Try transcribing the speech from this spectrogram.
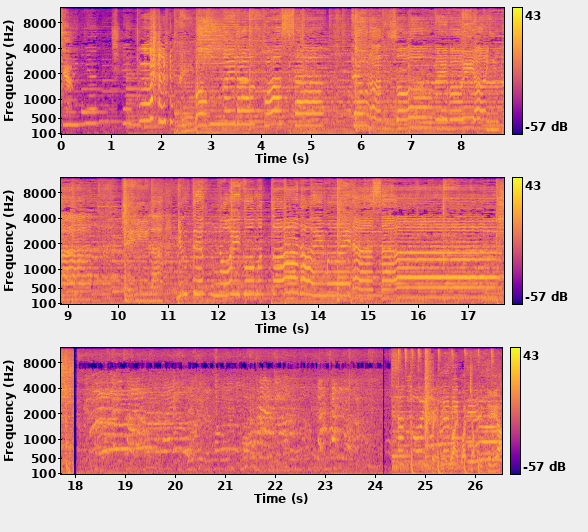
Nhá. hình bóng ấy đã quá xa theo làn gió về với anh ta chỉ là những tiếc nuối của một tối đôi mươi đã xa quan trọng đến thế à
